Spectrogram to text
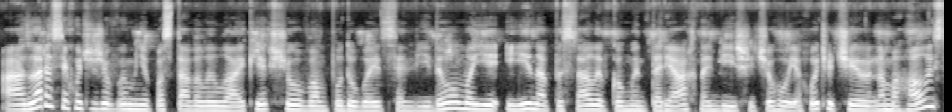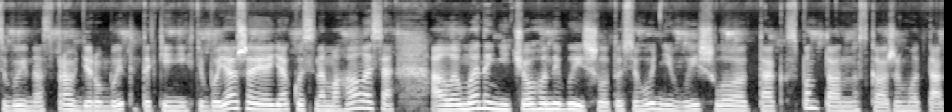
А зараз я хочу, щоб ви мені поставили лайк, якщо вам подобається відео моє, і написали в коментарях найбільше, чого я хочу, чи намагались ви насправді робити такі нігті. Бо я вже якось намагалася, але в мене нічого не вийшло. То сьогодні вийшло так спонтанно, скажемо так.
